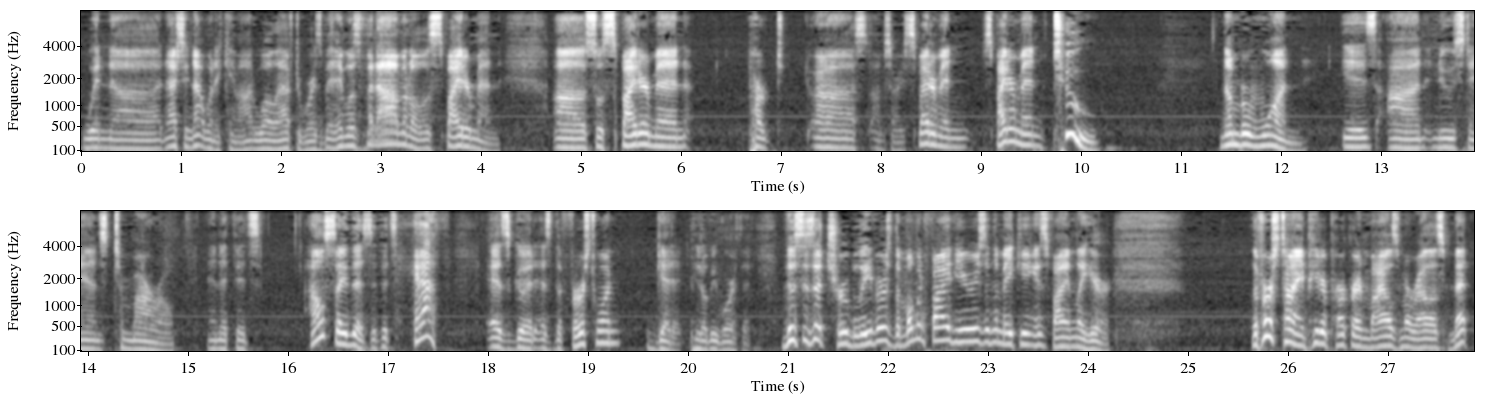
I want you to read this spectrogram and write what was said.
when, uh, actually not when it came out, well afterwards, but it was phenomenal. It Spider-Man. Uh, so Spider-Man part uh, I'm sorry, Spider-Man Spider-Man 2 number 1 is on newsstands tomorrow. And if it's I'll say this, if it's half as good as the first one, get it. It'll be worth it. This is a true believers. The moment 5 years in the making is finally here. The first time Peter Parker and Miles Morales met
